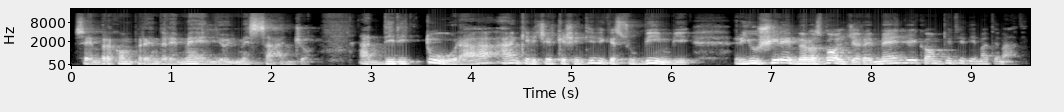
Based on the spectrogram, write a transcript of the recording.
sembra comprendere meglio il messaggio. Addirittura anche ricerche scientifiche su bimbi riuscirebbero a svolgere meglio i compiti di matematica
